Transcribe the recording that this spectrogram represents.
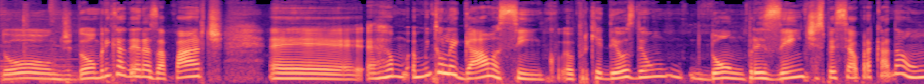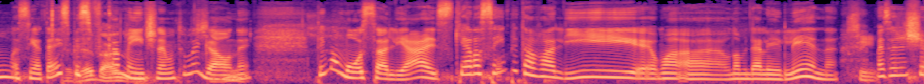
dom, de dom, brincadeiras à parte. É, é, é muito legal, assim, porque Deus deu um dom, um presente especial para cada um, assim, até especificamente, né? Muito legal, Sim. né? Tem uma moça, aliás, que ela sempre estava ali, é uma, a- o nome dela é Helena, Sim. mas a gente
